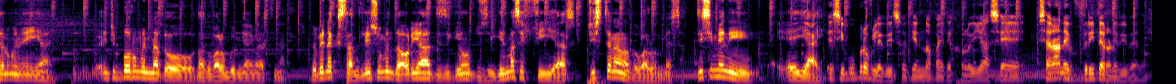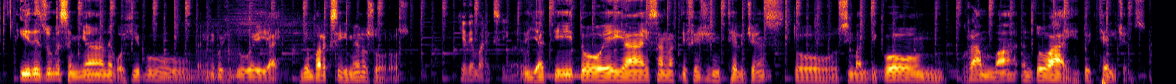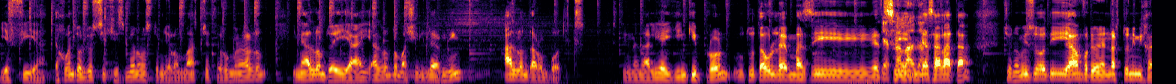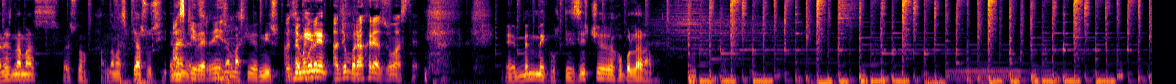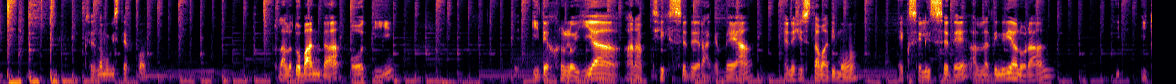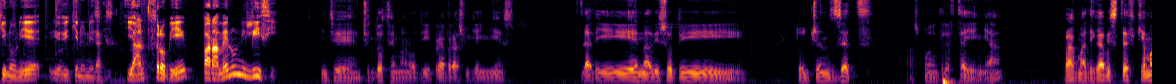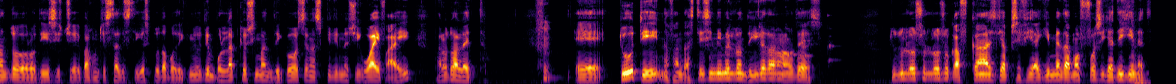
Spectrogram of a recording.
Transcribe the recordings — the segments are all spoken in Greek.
θέλουμε AI. Έτσι μπορούμε να το, να το βάλουμε μια ημέρα στην άλλη. Πρέπει να εξαντλήσουμε τα όρια της δικής μας ευφυία και ύστερα να το βάλουμε μέσα. Τι σημαίνει AI. Εσύ που προβλέπεις ότι είναι να πάει η τεχνολογία σε, σε έναν ευρύτερο επίπεδο; Ήδη ζούμε σε μια εποχή που είναι η εποχή του AI. Λίγο παραξηγημένος όρος. Γιατί δεν μου Γιατί το AI σαν Artificial Intelligence, το σημαντικό γράμμα είναι το I, το Intelligence, η ευφία. Έχουμε το λίγο συγχυσμένο στο μυαλό μας και θεωρούμε άλλον, είναι άλλον το AI, άλλον το Machine Learning, άλλον τα Robotics. Στην εναλία Υγιή Κύπρο, τούτα όλα μαζί έτσι, μια σαλάτα. Μια σαλάτα. Και νομίζω ότι αύριο να έρθουν οι μηχανές να μα να μας πιάσουν. Μας κυβερνήσουν. Να μας κυβερνήσουν. Αν δεν μπορεί, είναι... μπορεί να χρειαζόμαστε. ε, με, με κουρτίζεις και έχω πολλά να πω. Ξέρεις να μου πιστεύω. Λαλό το πάντα ότι η τεχνολογία αναπτύξεται ραγδαία, δεν έχει σταματημό εξελίσσεται, αλλά την ίδια ώρα οι, κοινωνίες, οι, κοινωνίες, οι άνθρωποι παραμένουν ηλίθιοι. Και, και το θέμα ότι πρέπει να περάσουν γενιές. Δηλαδή ε, να δεις ότι τον Gen Z, ας πούμε, η τελευταία γενιά, πραγματικά πιστεύει και αν το ρωτήσεις και υπάρχουν και στατιστικές που το αποδεικνύουν ότι είναι πολλά πιο σημαντικό σε ένα σπίτι να έχει Wi-Fi παρά το αλέτα. ε, τούτοι, να φανταστείς, είναι οι μελλοντικοί καταναλωτές τούτου λόγου λόγω Καυκάς για ψηφιακή μεταμόρφωση γιατί γίνεται;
